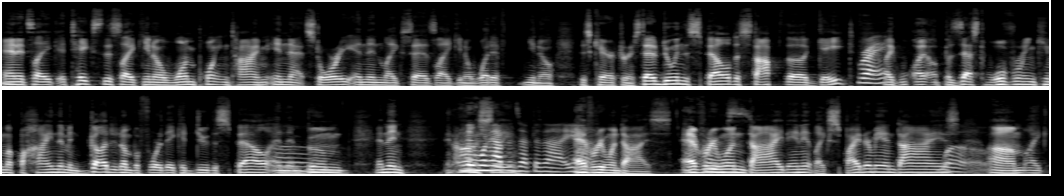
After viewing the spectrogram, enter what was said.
and it's like it takes this like you know one point in time in that story, and then like says like you know what if you know this character instead of doing the spell to stop the gate, Right. Like a, a possessed Wolverine came up behind them and gutted them before they could do the spell, and then boom, and then. And. And then what happens after that? Yeah. Everyone dies. Everyone course. died in it. Like Spider Man dies. Um, like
